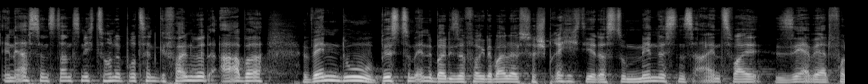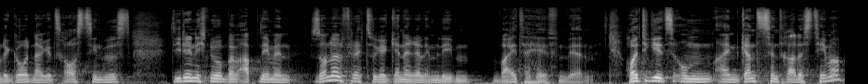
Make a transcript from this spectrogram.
in erster Instanz nicht zu 100% gefallen wird. Aber wenn du bis zum Ende bei dieser Folge dabei bleibst, verspreche ich dir, dass du mindestens ein, zwei sehr wertvolle Gold Nuggets rausziehen wirst, die dir nicht nur beim Abnehmen, sondern vielleicht sogar generell im Leben weiterhelfen werden. Heute geht es um ein ganz zentrales Thema.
